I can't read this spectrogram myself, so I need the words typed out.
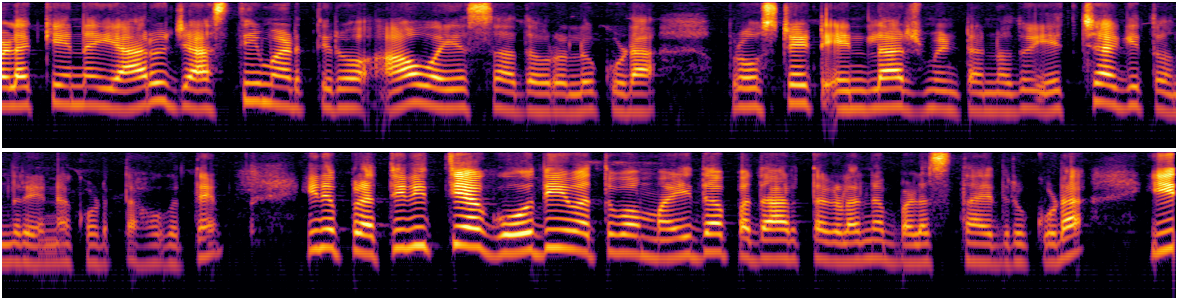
ಬಳಕೆಯನ್ನು ಯಾರು ಜಾಸ್ತಿ ಮಾಡ್ತಿರೋ ಆ ವಯಸ್ಸಾದವರಲ್ಲೂ ಕೂಡ ಪ್ರೋಸ್ಟೇಟ್ ಎನ್ಲಾರ್ಜ್ಮೆಂಟ್ ಅನ್ನೋದು ಹೆಚ್ಚಾಗಿ ತೊಂದರೆಯನ್ನು ಕೊಡ್ತಾ ಹೋಗುತ್ತೆ. ಇನ್ನು ಪ್ರತಿನಿತ್ಯ ಗೋಧಿ ಅಥವಾ ಮೈದಾ ಪದಾರ್ಥಗಳನ್ನು ಬಳಸ್ತಾ ಇದ್ರೂ ಕೂಡ ಈ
